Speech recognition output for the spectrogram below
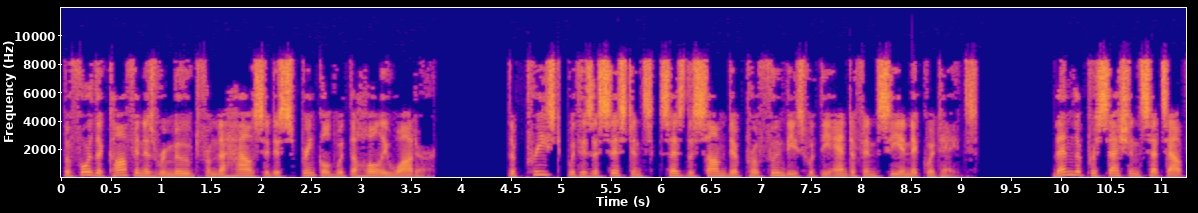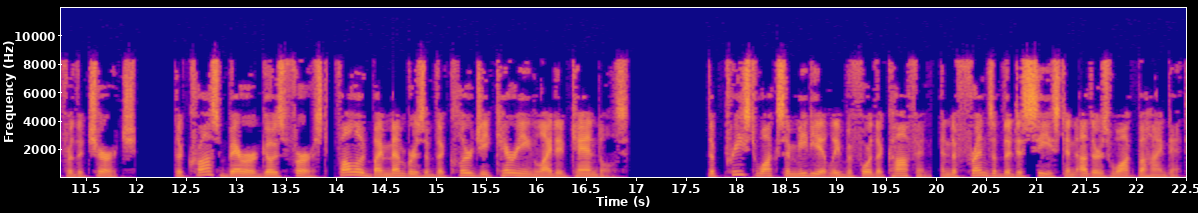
Before the coffin is removed from the house it is sprinkled with the holy water. The priest, with his assistants, says the Psalm de Profundis with the antiphon Si iniquitates. Then the procession sets out for the church. The cross-bearer goes first, followed by members of the clergy carrying lighted candles. The priest walks immediately before the coffin, and the friends of the deceased and others walk behind it.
